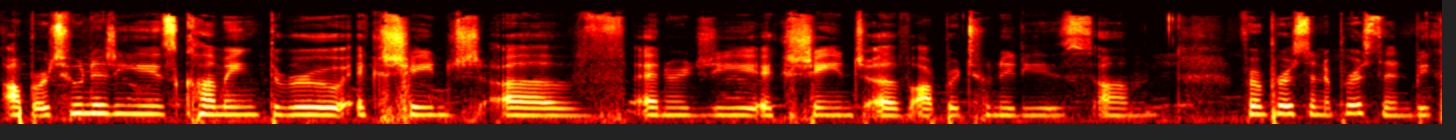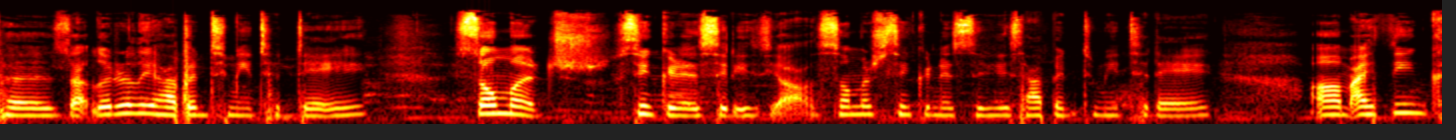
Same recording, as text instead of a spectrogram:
opportunities coming through exchange of energy exchange of opportunities um, from person to person because that literally happened to me today. So much synchronicities y'all. So much synchronicities happened to me today. Um, i think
